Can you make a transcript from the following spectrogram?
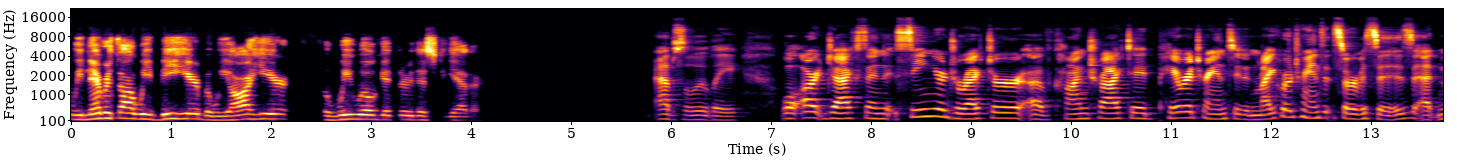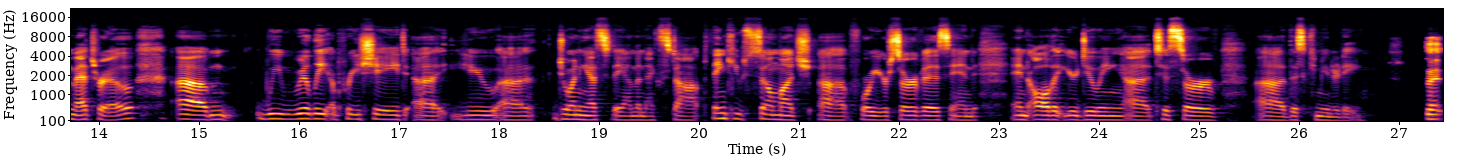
we never thought we'd be here, but we are here. But we will get through this together. Absolutely. Well, Art Jackson, Senior Director of Contracted Paratransit and Microtransit Services at Metro, um, we really appreciate uh, you uh, joining us today on the next stop. Thank you so much uh, for your service and and all that you're doing uh, to serve uh, this community. Th-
